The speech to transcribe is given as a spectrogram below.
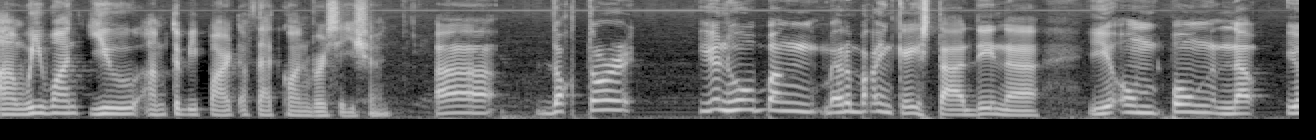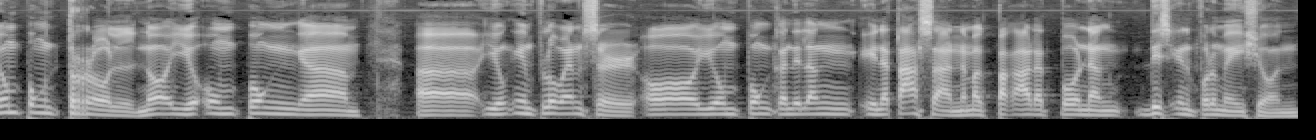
um, we want you um, to be part of that conversation. Ah, Doktor, yun ho bang, meron ba kayong case study na yung pong, na, yung pong troll, no? Yung pong, um, ah, yung influencer o yung pong kanilang inatasan na magpakalat po ng disinformation,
